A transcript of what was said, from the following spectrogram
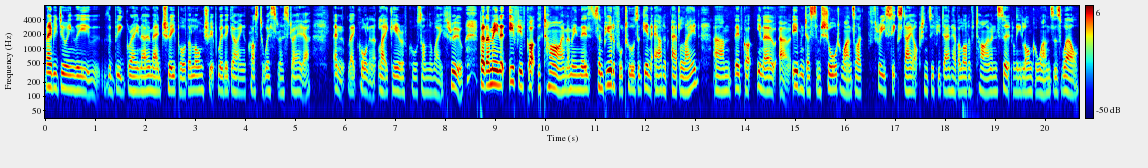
maybe doing the the big grey nomad trip or the long trip where they're going across to Western Australia, and they call it Lake Eyre, of course, on the way through. But I mean, if you've got the time, I mean, there's some beautiful tours again out of Adelaide. Um, they've got you know uh, even just some short ones like three six day options if you don't have a lot of time, and certainly longer ones as well.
